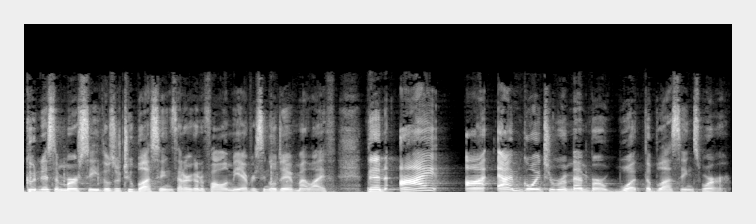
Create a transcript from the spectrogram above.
goodness and mercy, those are two blessings that are going to follow me every single day of my life, then I, I I'm going to remember what the blessings were.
